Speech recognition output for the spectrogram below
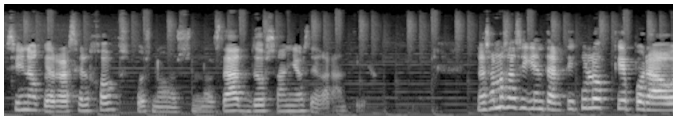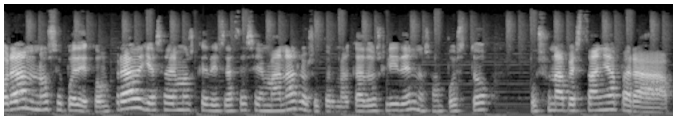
sino que Russell Hobbs pues nos, nos da 2 años de garantía. Nos vamos al siguiente artículo que por ahora no se puede comprar. Ya sabemos que desde hace semanas los supermercados Lidl nos han puesto pues una pestaña para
